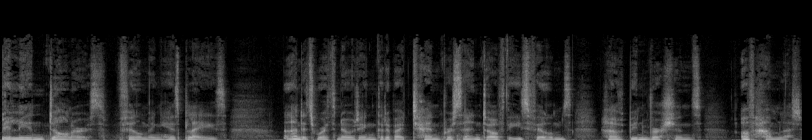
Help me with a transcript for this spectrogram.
billion dollars filming his plays, and it's worth noting that about 10% of these films have been versions of Hamlet.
